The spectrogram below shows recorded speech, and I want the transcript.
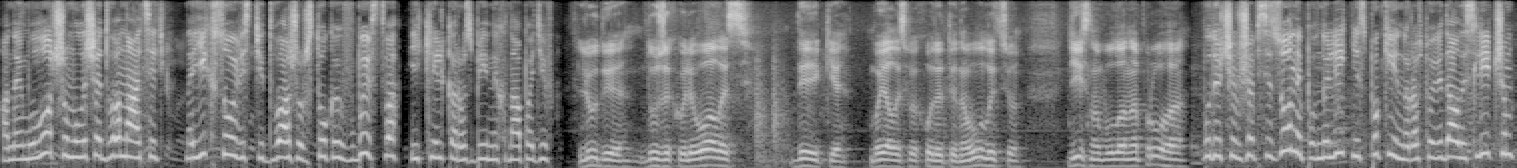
а наймолодшому лише 12. На їх совісті два жорстоких вбивства і кілька розбійних нападів. Люди дуже хвилювались, деякі боялись виходити на вулицю Дійсно була напруга. Будучи вже в СІЗО, неповнолітні спокійно розповідали слідчим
